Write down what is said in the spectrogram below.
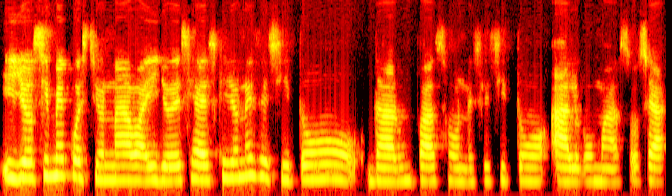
Y yo sí me cuestionaba y yo decía, es que yo necesito dar un paso, necesito algo más. O sea,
